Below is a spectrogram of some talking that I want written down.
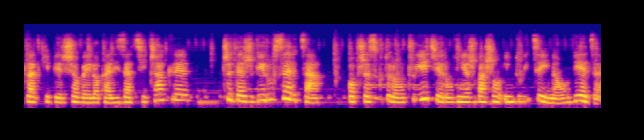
klatki piersiowej lokalizacji czakry, czy też wiru serca, poprzez którą czujecie również waszą intuicyjną wiedzę.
